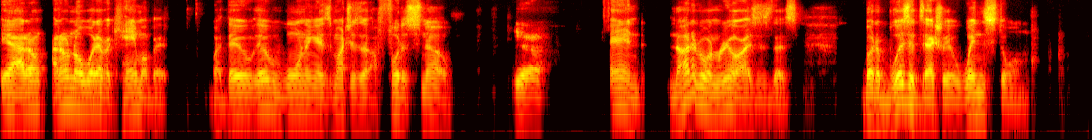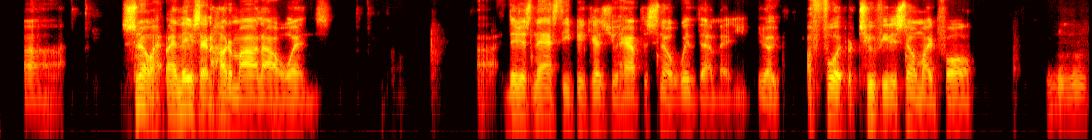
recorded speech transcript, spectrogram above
yeah, I don't, I don't know whatever came of it, but they, they were warning as much as a foot of snow. Yeah. And not everyone realizes this, but a blizzard's actually a windstorm. Uh, snow, and they've said 100 mile an hour winds. Uh, they're just nasty because you have the snow with them, and you know a foot or two feet of snow might fall. Mhm.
